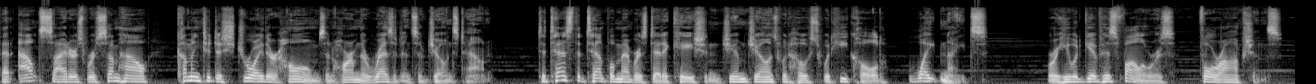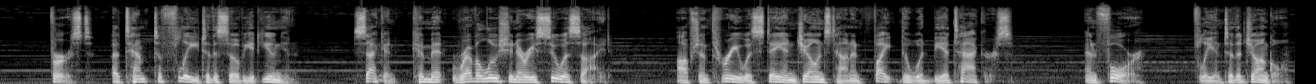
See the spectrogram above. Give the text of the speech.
that outsiders were somehow coming to destroy their homes and harm the residents of Jonestown. To test the temple members' dedication, Jim Jones would host what he called White Nights, where he would give his followers four options. First, attempt to flee to the Soviet Union. Second, commit revolutionary suicide Option 3 was stay in Jonestown and fight the would be attackers. And 4. Flee into the jungle.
